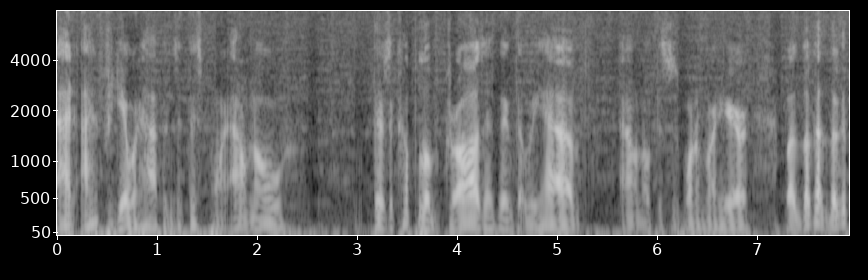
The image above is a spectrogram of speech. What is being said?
I, I forget what happens at this point. I don't know. There's a couple of draws I think that we have. I don't know if this is one of them right here. But look at look at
